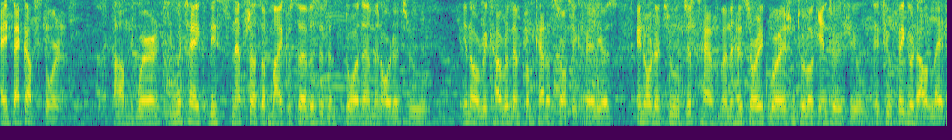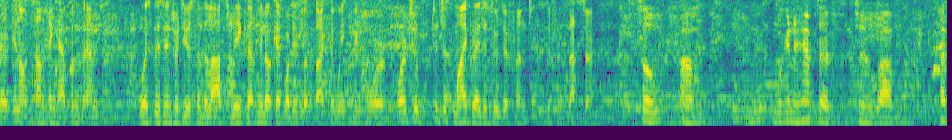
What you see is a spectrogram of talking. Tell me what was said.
a backup store, um, where you would take these snapshots of microservices and store them in order to you know, recover them from catastrophic failures in order to just have an historic version to look into if you if you figured out later, you know, something happened and was this introduced in the last week? Let me look at what it looked like the week before, or to, to just migrate it to a different different cluster. So um, we're going to have to to um, cut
